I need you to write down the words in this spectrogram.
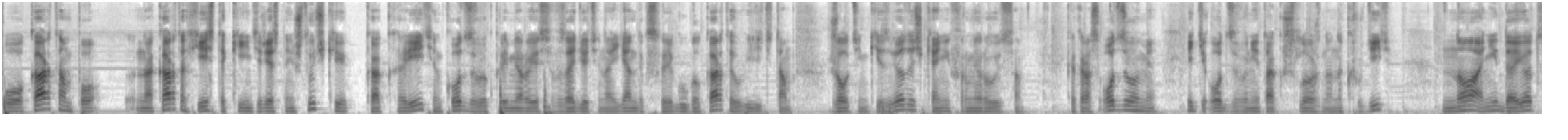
По картам, по на картах есть такие интересные штучки, как рейтинг, отзывы. К примеру, если вы зайдете на Яндекс или Google карты, увидите там желтенькие звездочки, они формируются как раз отзывами. Эти отзывы не так уж сложно накрутить, но они дают,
